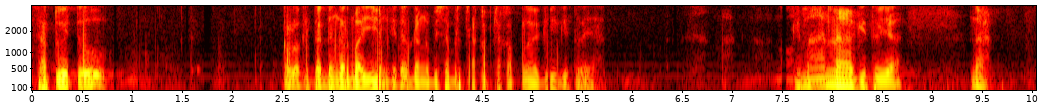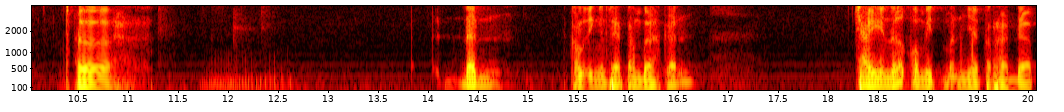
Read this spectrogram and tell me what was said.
satu itu kalau kita dengar Mbak Yuyun kita udah nggak bisa bercakap-cakap lagi gitu ya. Gimana gitu ya. Nah, eh, dan kalau ingin saya tambahkan, China komitmennya terhadap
